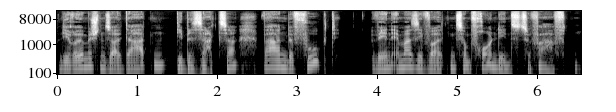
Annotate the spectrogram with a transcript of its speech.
Und die römischen Soldaten, die Besatzer, waren befugt, wen immer sie wollten, zum Frondienst zu verhaften.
